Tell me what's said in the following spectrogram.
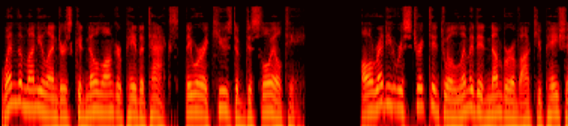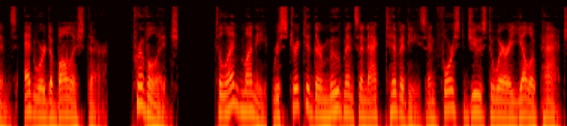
When the moneylenders could no longer pay the tax, they were accused of disloyalty. Already restricted to a limited number of occupations, Edward abolished their «privilege» to lend money, restricted their movements and activities and forced Jews to wear a yellow patch.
